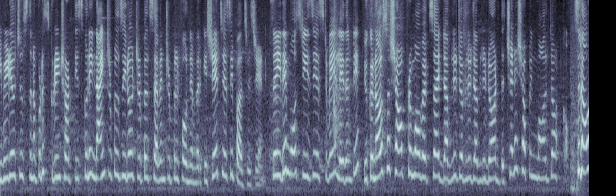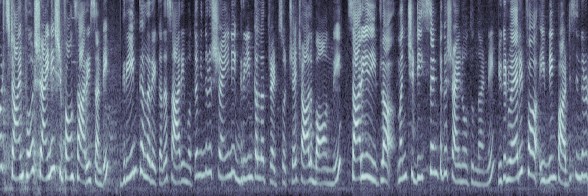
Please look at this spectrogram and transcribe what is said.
ఈ వీడియో చూస్తున్నప్పుడు స్క్రీన్ షాట్ తీసుకుని nine triple zero triple seven triple four నెంబర్కి షేర్ చేసి పర్చేస్ చేయండి. సో ఇదే మోస్ట్ ఈజియెస్ట్ వే లేదంటే you can also shop from our website WWW dot the Chennai shopping mall dot com so now it's time for shiny chiffon saris అండి. గ్రీన్ కలరే కదా సారీ మొత్తం. ఇందులో షైనీ గ్రీన్ కలర్ థ్రెడ్స్ వచ్చాయి. చాలా బాగుంది. సారీ ఇట్లా మంచి డీసెంట్గా షైన్ అవుతుందండి. You can wear it for evening parties ఇందులో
